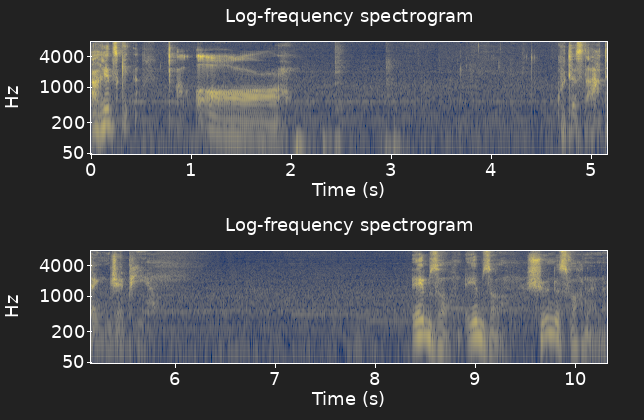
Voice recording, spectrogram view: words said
Ach, jetzt. Oh. Gutes Nachdenken, JP. Ebenso, ebenso. Schönes Wochenende.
